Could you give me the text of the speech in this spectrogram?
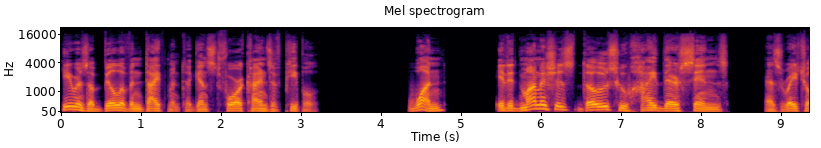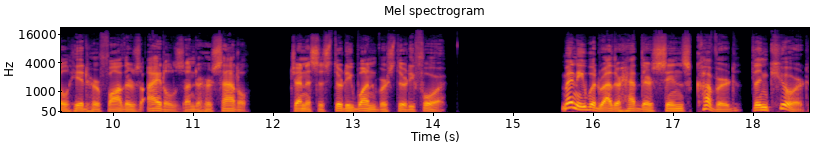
Here is a bill of indictment against four kinds of people. 1. It admonishes those who hide their sins, as Rachel hid her father's idols under her saddle. Genesis 31, verse 34. Many would rather have their sins covered than cured.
